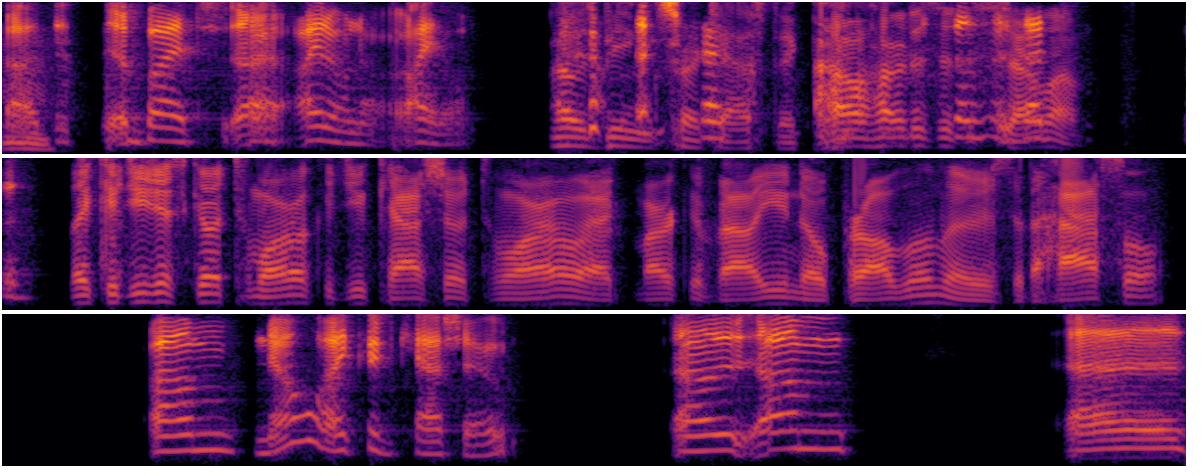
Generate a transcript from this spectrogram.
Uh, Mm. th- but uh, I don't know. I don't. I was being sarcastic. How hard is it to sell them? Like, could you just go tomorrow? Could you cash out tomorrow at market value, no problem, or is it a hassle? Um, no, I could cash out. Uh, um, uh,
